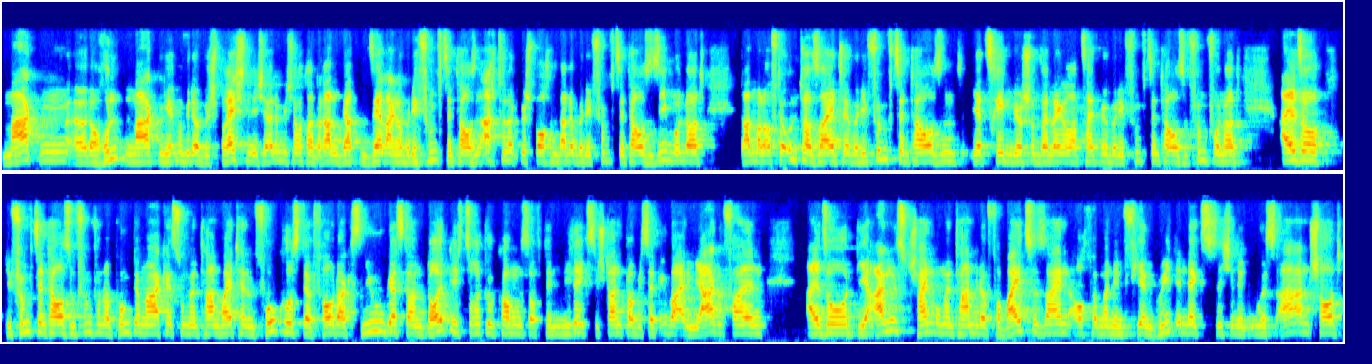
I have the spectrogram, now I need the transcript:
Marken äh, oder runden Marken hier immer wieder besprechen. Ich erinnere mich noch daran, wir hatten sehr lange über die 15.800 gesprochen, dann über die 15.700, dann mal auf der Unterseite über die 15.000. Jetzt reden wir schon seit längerer Zeit über die 15.500. Also die 15.500 Punkte Marke ist momentan weiterhin im Fokus. Der VDAX New gestern deutlich zurückgekommen, ist auf den niedrigsten Stand, glaube glaube ich, seit über einem Jahr gefallen. Also die Angst scheint momentan wieder vorbei zu sein, auch wenn man den Fear and Greed Index sich in den USA anschaut.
